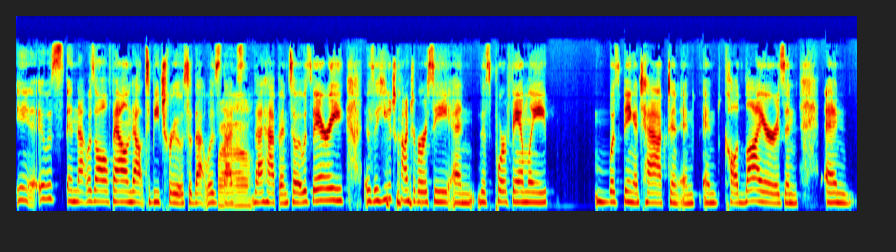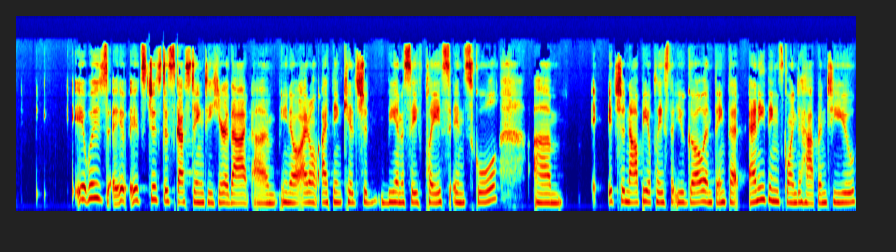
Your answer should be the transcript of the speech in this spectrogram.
it was and that was all found out to be true. So that was wow. that's that happened. So it was very it was a huge controversy and this poor family was being attacked and and, and called liars. And and it was it, it's just disgusting to hear that um, you know i don't i think kids should be in a safe place in school. Um, it, it should not be a place that you go and think that anything's going to happen to you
